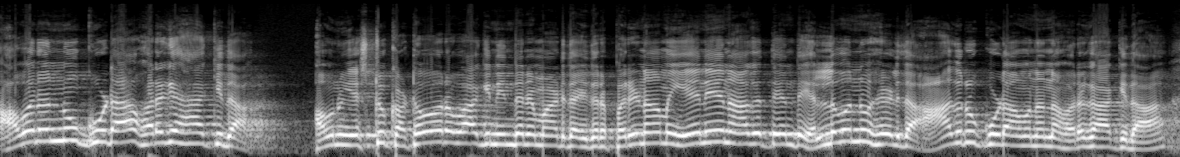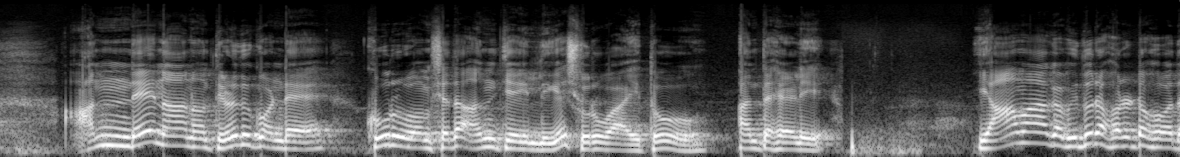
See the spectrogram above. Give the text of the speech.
ಅವನನ್ನು ಕೂಡ ಹೊರಗೆ ಹಾಕಿದ, ಅವನು ಎಷ್ಟು ಕಠೋರವಾಗಿ ನಿಂದನೆ ಮಾಡಿದ, ಇದರ ಪರಿಣಾಮ ಏನೇನಾಗುತ್ತೆ ಅಂತ ಎಲ್ಲವನ್ನೂ ಹೇಳಿದ, ಆದರೂ ಕೂಡ ಅವನನ್ನು ಹೊರಗೆ ಹಾಕಿದ ಅಂದೇ ನಾನು ತಿಳಿದುಕೊಂಡೆ ಕೂರುವಂಶದ ಅಂತ್ಯ ಇಲ್ಲಿಗೆ ಶುರುವಾಯಿತು ಅಂತ ಹೇಳಿ. ಯಾವಾಗ ವಿದುರ ಹೊರಟು ಹೋದ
